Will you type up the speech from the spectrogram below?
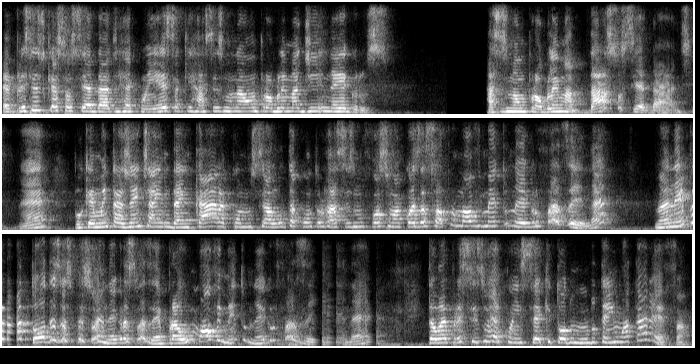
É preciso que a sociedade reconheça que racismo não é um problema de negros. Racismo é um problema da sociedade, né? Porque muita gente ainda encara como se a luta contra o racismo fosse uma coisa só para o movimento negro fazer, né? Não é nem para todas as pessoas negras fazer, é para o movimento negro fazer, né? Então é preciso reconhecer que todo mundo tem uma tarefa.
